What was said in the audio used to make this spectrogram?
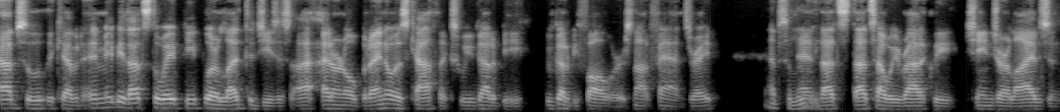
Absolutely, Kevin. And maybe that's the way people are led to Jesus. I, I don't know, but I know as Catholics, we've got to be we've got to be followers, not fans, right? Absolutely. And that's that's how we radically change our lives and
